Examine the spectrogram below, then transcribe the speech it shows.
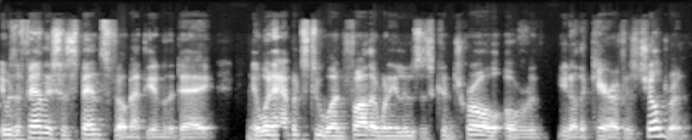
It was a family suspense film at the end of the day. And what happens to one father when he loses control over you know the care of his children.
